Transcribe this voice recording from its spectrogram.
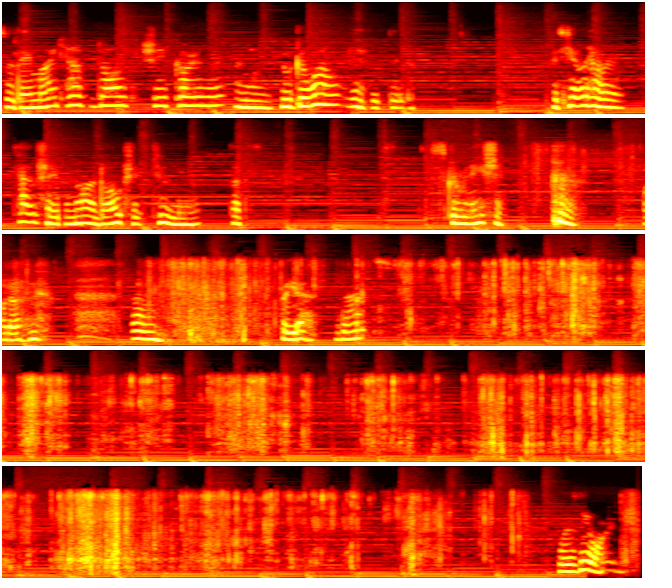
So they might have a dog shaped card in there. I mean, would go well if it did. If you only have a cat shape and not a dog shape too, you know, that's discrimination. Whatever. Um, but yeah, that's was the orange.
